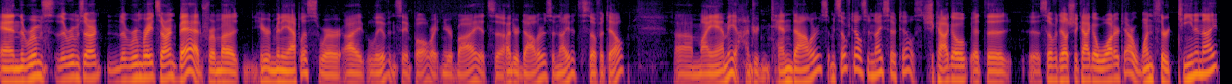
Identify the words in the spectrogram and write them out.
And the rooms, the rooms aren't, the room rates aren't bad. From uh, here in Minneapolis, where I live in St. Paul, right nearby, it's hundred dollars a night at the Sofitel. Uh, Miami, $110. I mean, Sofitels are nice hotels. Chicago at the uh, Sofitel Chicago Water Tower, 113 a night.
